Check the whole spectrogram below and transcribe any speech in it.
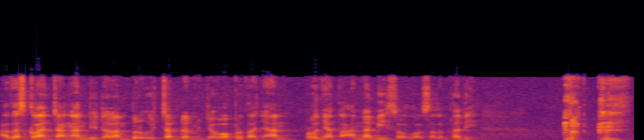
atas kelancangan di dalam berucap dan menjawab pertanyaan pernyataan Nabi SAW tadi.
